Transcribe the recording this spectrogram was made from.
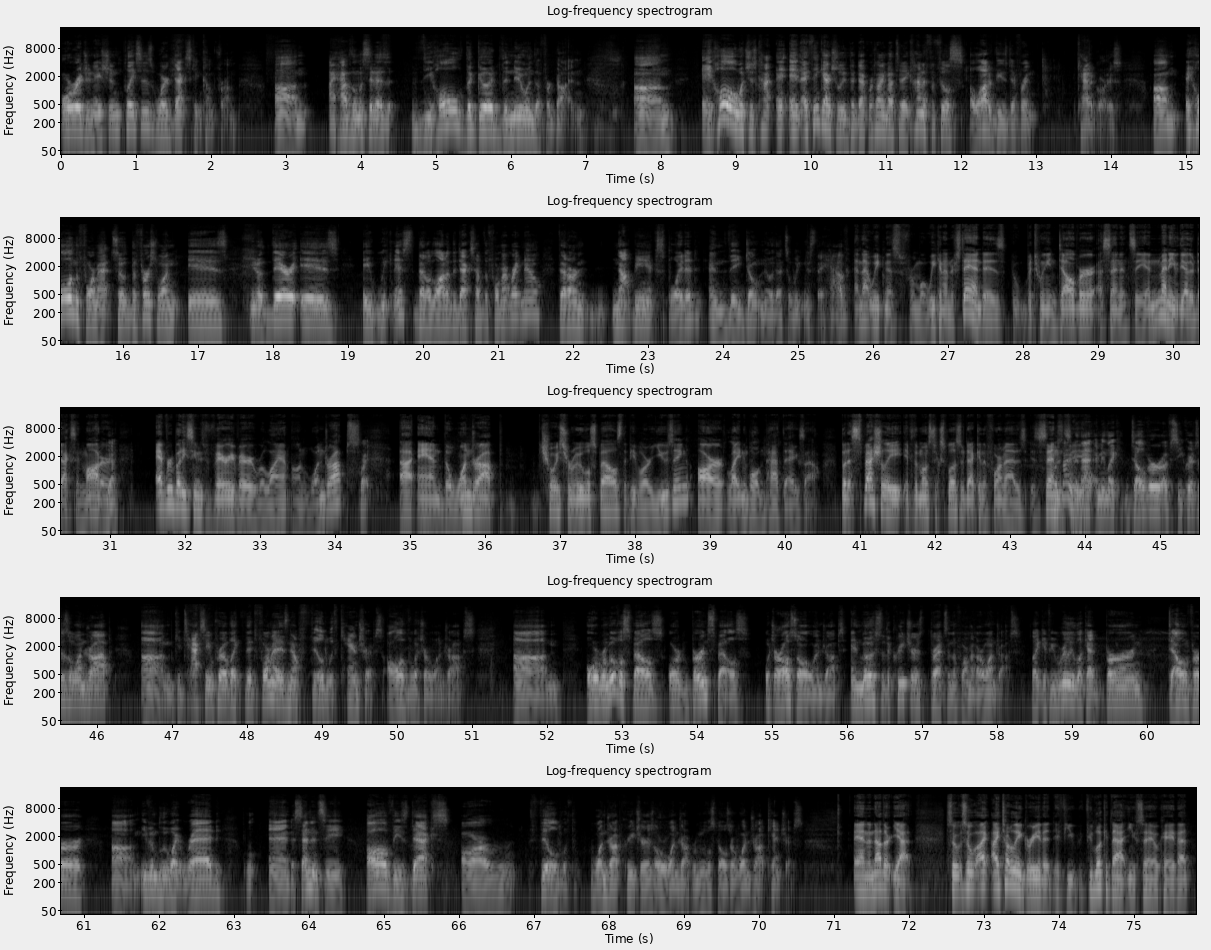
origination places where decks can come from. Um, I have them listed as the whole, the good, the new, and the forgotten um, a whole, which is kind, and, and I think actually the deck we're talking about today kind of fulfills a lot of these different categories. Um, a hole in the format. So the first one is, you know, there is a weakness that a lot of the decks have the format right now that are not being exploited, and they don't know that's a weakness they have. And that weakness, from what we can understand, is between Delver, Ascendancy, and many of the other decks in Modern. Yeah. Everybody seems very, very reliant on one drops. Right. Uh, and the one drop choice removal spells that people are using are Lightning Bolt and Path to Exile. But especially if the most explosive deck in the format is, is Well, it's not even that. I mean, like Delver of Secrets is a one drop. Um, Gitaxian Probe, like the format is now filled with cantrips, all of which are one drops, um, or removal spells or burn spells, which are also all one drops. And most of the creatures threats in the format are one drops. Like if you really look at Burn, Delver, um, even Blue, White, Red, and Ascendancy, all of these decks are filled with one drop creatures or one drop removal spells or one drop cantrips. and another yeah. So so I, I totally agree that if you if you look at that and you say okay that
